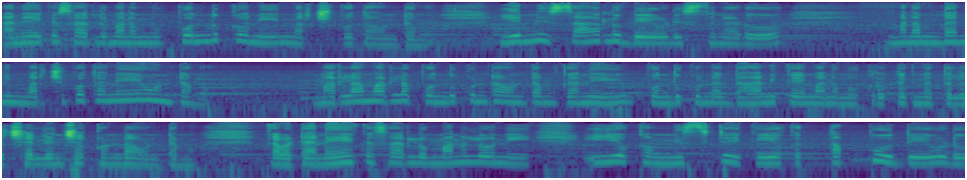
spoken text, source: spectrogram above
అనేక సార్లు మనము పొందుకొని మర్చిపోతూ ఉంటాము. ఎన్నిసార్లు దేవుడిస్తున్నాడో మనం దాన్ని మర్చిపోతూనే ఉంటాము. మరలా మరలా పొందుకుంటూ ఉంటాం కానీ పొందుకున్న దానికై మనము కృతజ్ఞతలు చెల్లించకుండా ఉంటాము. కాబట్టి అనేక సార్లు మనలోని ఈ యొక్క మిస్టేక్ ఈ యొక్క తప్పు దేవుడు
